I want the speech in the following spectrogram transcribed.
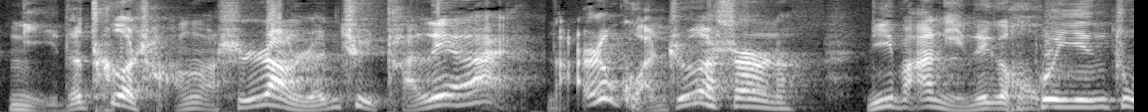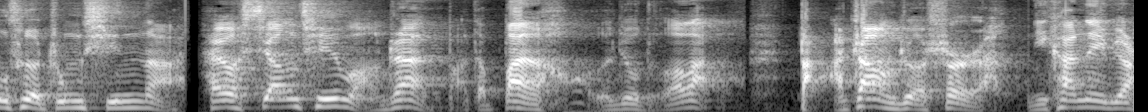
你的特长啊，是让人去谈恋爱，哪有管这事儿呢？”你把你那个婚姻注册中心呐，还有相亲网站，把它办好了就得了。打仗这事儿啊，你看那边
